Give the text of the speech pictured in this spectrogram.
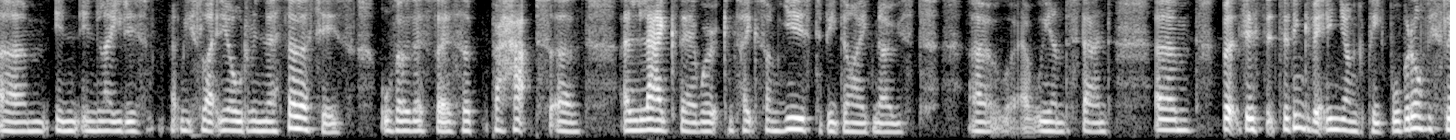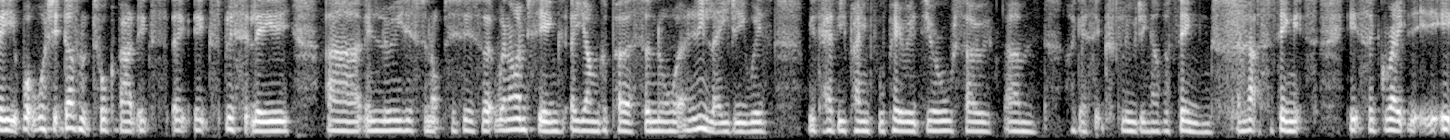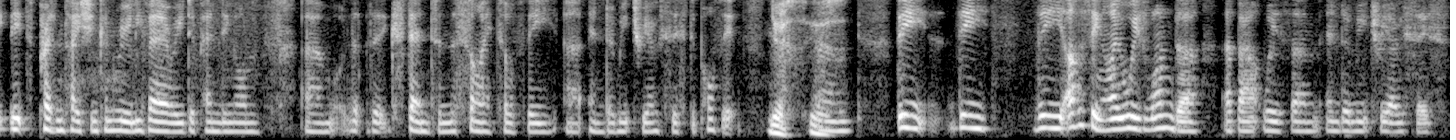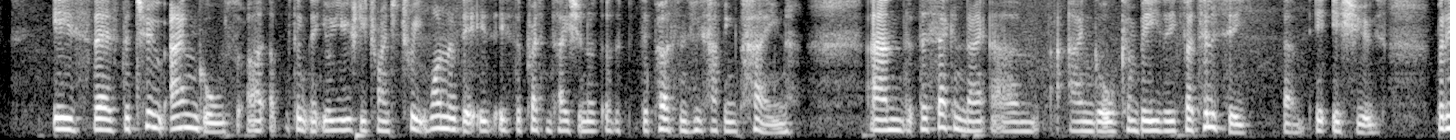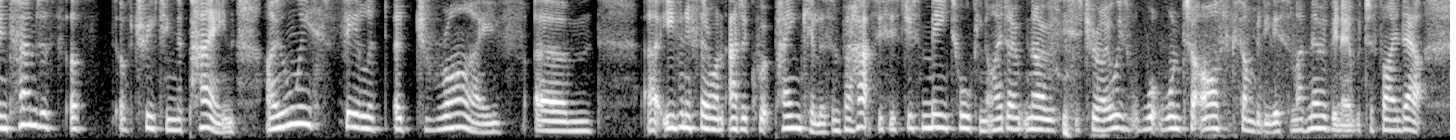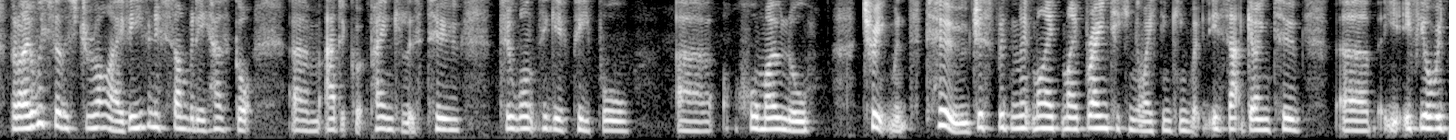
um, in in ladies maybe slightly older in their thirties. Although there's there's a perhaps um, a lag there where it can take some years to be diagnosed. Uh, we understand, um, but to, to think of it in younger people. But obviously, what what it doesn't talk about ex- explicitly uh, in Louise's synopsis is that when I'm seeing a younger person or any lady with with heavy painful periods, you're also um, I guess excluding other things, and that's the thing. It's it's a great it, its presentation can really vary depending on um, the, the extent and the site of the uh, endometriosis deposits. Yes, yes. Um, the the the other thing I always wonder about with um, endometriosis is there's the two angles I think that you're usually trying to treat. One of it is, is the presentation of, of the, the person who's having pain, and the second um, angle can be the fertility um, issues. But in terms of, of, of treating the pain, I always feel a, a drive. Um, uh, even if they're on adequate painkillers, and perhaps this is just me talking, I don't know if this is true. I always w- want to ask somebody this, and I've never been able to find out. But I always feel this drive, even if somebody has got um, adequate painkillers, to to want to give people uh, hormonal treatments too just with my my brain ticking away thinking but is that going to uh, if you're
